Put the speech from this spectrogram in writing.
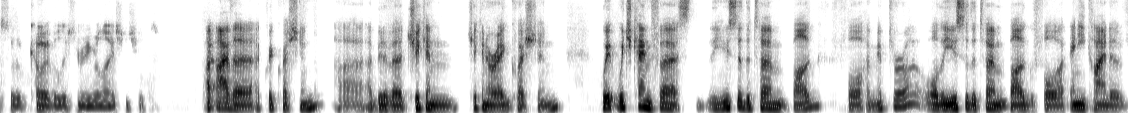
sort of co-evolutionary relationships. I, I have a, a, quick question, uh, a bit of a chicken chicken or egg question. Which came first, the use of the term bug for Hemiptera, or the use of the term bug for any kind of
